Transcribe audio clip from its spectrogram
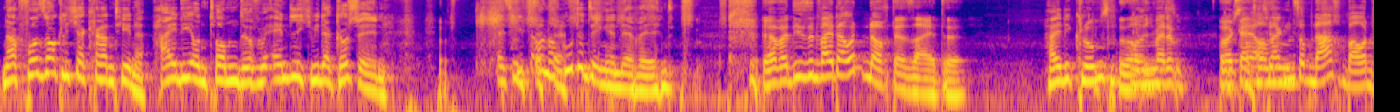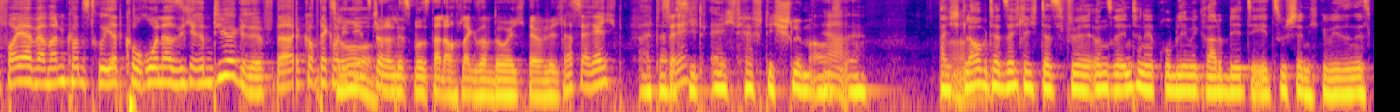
Nach vorsorglicher Quarantäne. Heidi und Tom dürfen endlich wieder kuscheln. Es gibt auch noch gute Dinge in der Welt. Ja, aber die sind weiter unten auf der Seite. Heidi Klums So, und ich meine, Aber kann ja auch sagen, zum Nachbauen, Feuerwehrmann konstruiert Corona-sicheren Türgriff. Da kommt der So. Qualitätsjournalismus dann auch langsam durch, nämlich. Hast ja recht. Alter, Hast das recht. sieht echt heftig schlimm aus, Ja. ey. Aber Ich glaube tatsächlich, dass für unsere Internetprobleme gerade Bild.de zuständig gewesen ist.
